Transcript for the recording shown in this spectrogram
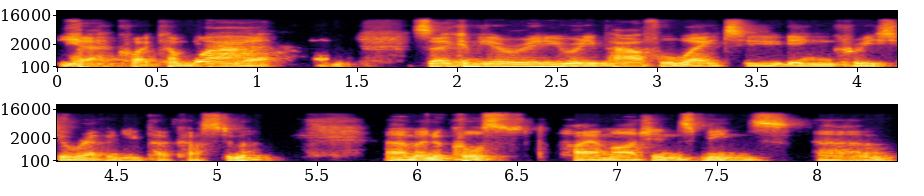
yeah, quite comfortable. Wow. Yeah. Um, so it can be a really, really powerful way to increase your revenue per customer. Um, and of course, higher margins means um,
